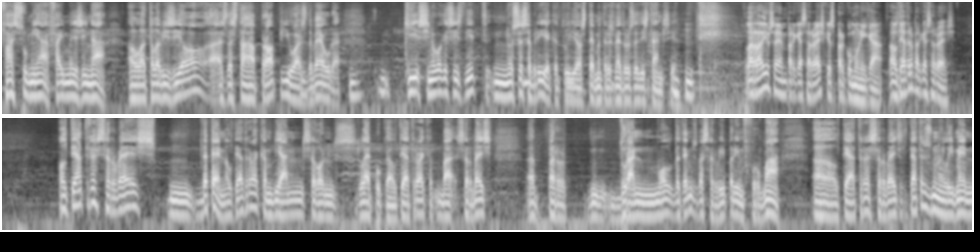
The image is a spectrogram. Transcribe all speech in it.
fa somiar, fa imaginar. A la televisió has d'estar a prop i ho has de veure. Qui, si no ho haguessis dit, no se sabria que tu i jo estem a 3 metres de distància. La ràdio sabem per què serveix, que és per comunicar. El teatre per què serveix? El teatre serveix... mm, Depèn, el teatre va canviant segons l'època. El teatre va, va, serveix eh, per... mm, Durant molt de temps va servir per informar. Eh, el teatre serveix... El teatre és un aliment,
